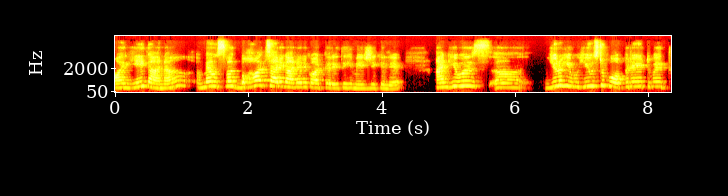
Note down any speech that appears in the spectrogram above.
और ये गाना मैं उस वक्त बहुत सारे गाने रिकॉर्ड कर रही थी हिमेश जी के लिए and he was you know he to cooperate with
